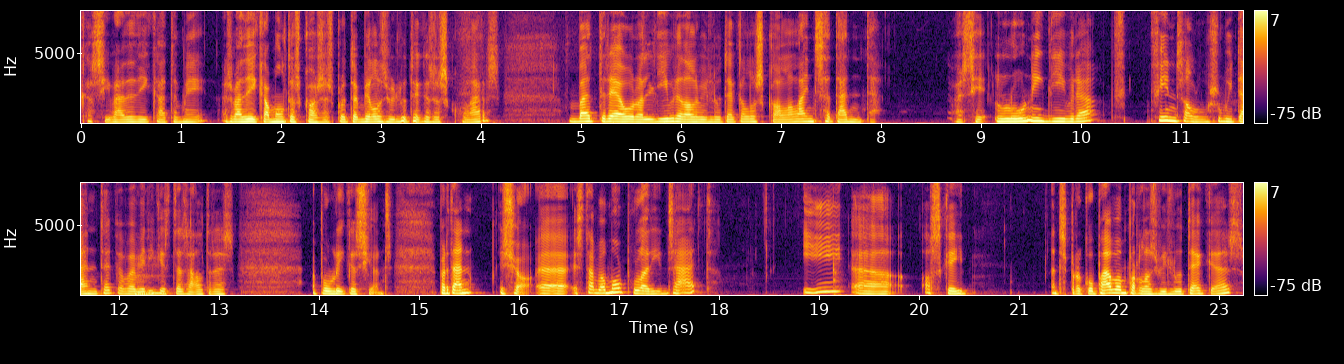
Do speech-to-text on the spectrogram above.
que s'hi va dedicar també, es va dedicar a moltes coses, però també a les biblioteques escolars, va treure el llibre de la biblioteca a l'escola l'any 70. Va ser l'únic llibre fins als 80 que va haver-hi mm. aquestes altres publicacions. Per tant, això, eh, estava molt polaritzat i eh, els que ens preocupaven per les biblioteques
